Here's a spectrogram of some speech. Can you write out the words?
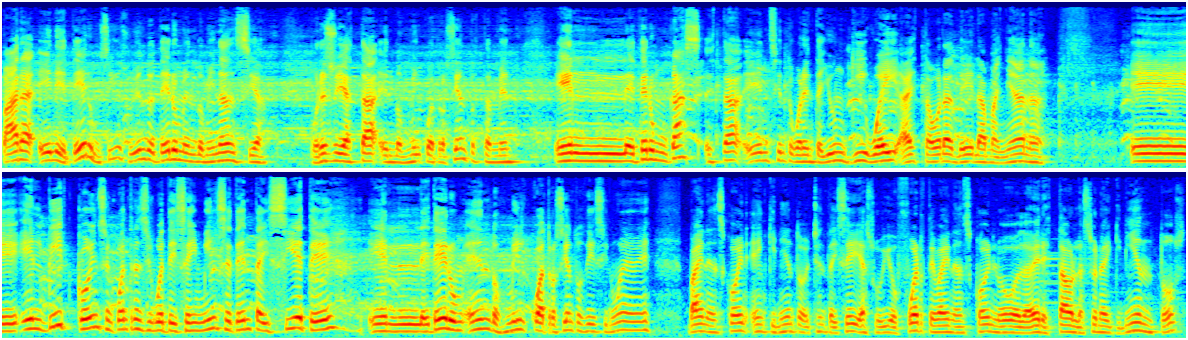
para el Ethereum, sigue subiendo Ethereum en dominancia, por eso ya está en 2400 también. El Ethereum Gas está en 141 giveaway a esta hora de la mañana. Eh, el Bitcoin se encuentra en 56.077, el Ethereum en 2.419, Binance Coin en 586, ha subido fuerte Binance Coin luego de haber estado en la zona de 500.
